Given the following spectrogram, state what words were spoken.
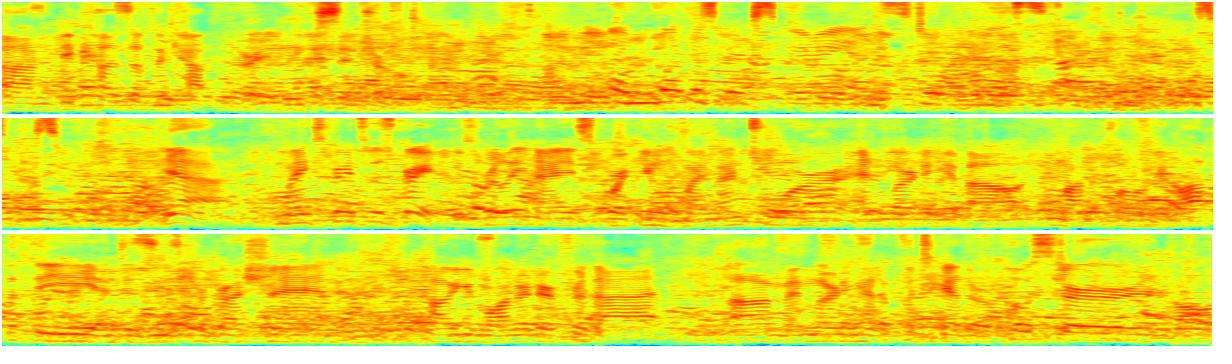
um, because of the capillary leak syndrome. And what was your experience doing this? Yeah, my experience was great. It was really nice working with my mentor and learning about monoclonal gammopathy and disease progression how you monitor for that um, and learning how to put together a poster and all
